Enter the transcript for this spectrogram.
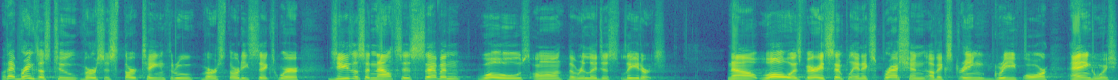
Well, that brings us to verses 13 through verse 36, where Jesus announces seven woes on the religious leaders. Now, woe is very simply an expression of extreme grief or anguish,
